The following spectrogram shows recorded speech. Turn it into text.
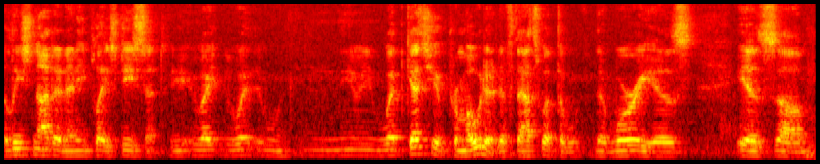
at least not at any place decent. You- What, what, what gets you promoted, if that's what the, the worry is, is, um,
